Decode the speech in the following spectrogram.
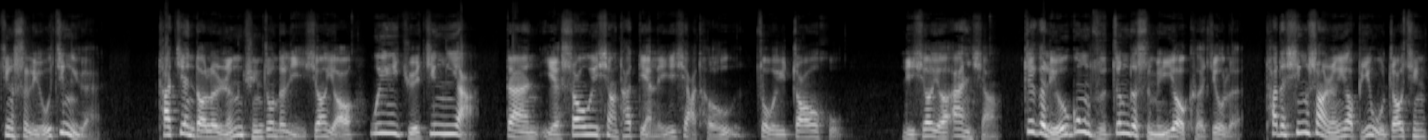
竟是刘敬远。他见到了人群中的李逍遥，微觉惊讶，但也稍微向他点了一下头，作为招呼。李逍遥暗想：这个刘公子真的是没药可救了。他的心上人要比武招亲，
